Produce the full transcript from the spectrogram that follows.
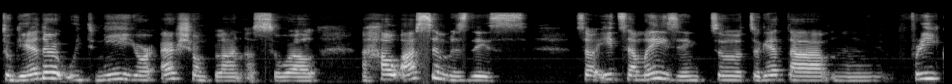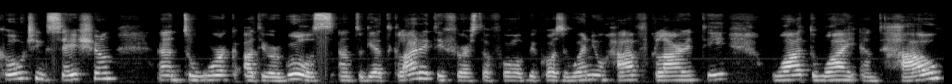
together with me your action plan as well. How awesome is this? So it's amazing to, to get a um, free coaching session and to work at your goals and to get clarity first of all because when you have clarity what why and how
